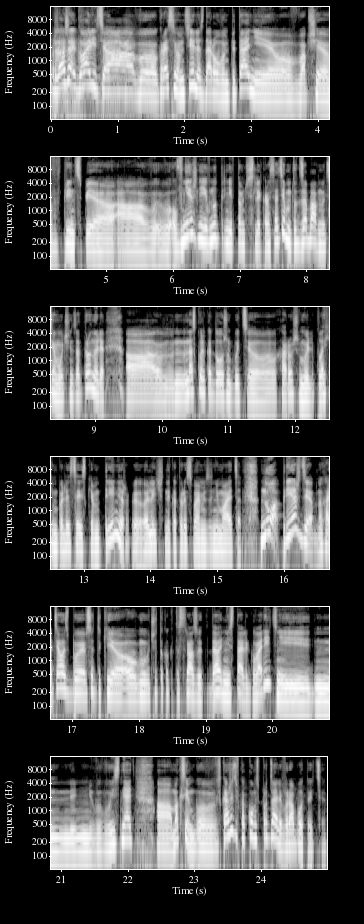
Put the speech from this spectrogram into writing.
Продолжаю говорить о красивом теле, здоровом питании, вообще, в принципе, о внешней и внутренней, в том числе, красоте. Мы тут забавную тему очень затронули. А, насколько должен быть э, хорошим или плохим полицейским тренер э, личный, который с вами занимается. Но прежде хотелось бы все-таки, э, мы что-то как-то сразу это да, не стали говорить, не выяснять. А, Максим, скажите, в каком спортзале вы работаете?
